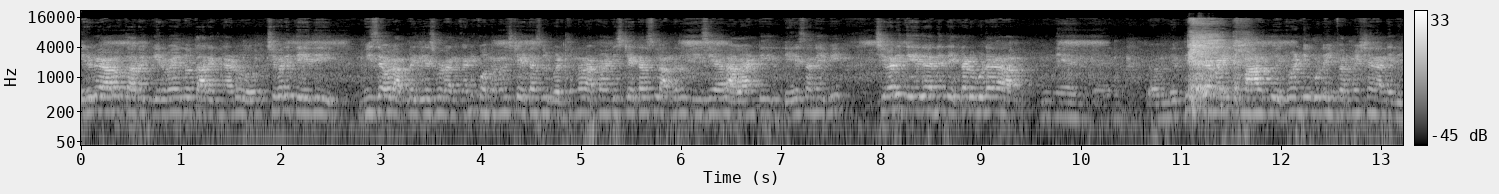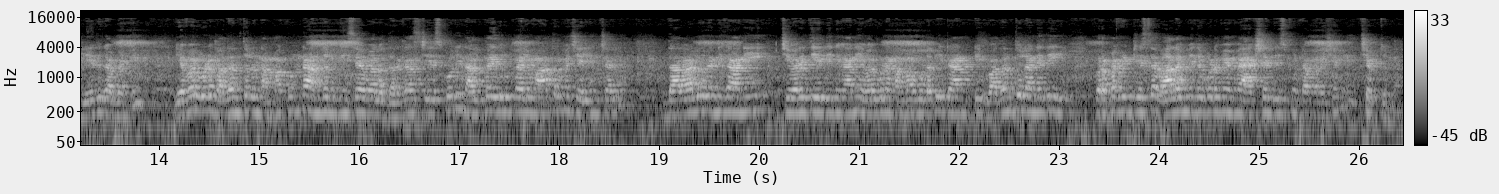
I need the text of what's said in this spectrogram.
ఇరవై ఆరో తారీఖు ఇరవై ఐదో తారీఖు నాడు చివరి తేదీ మీ సేవలు అప్లై చేసుకోవడానికి కానీ కొంతమంది స్టేటస్లు పెడుతున్నారు. అటువంటి స్టేటస్లు అందరూ తీసేయాలి. అలాంటి డేస్ అనేవి చివరి తేదీ అనేది ఎక్కడ కూడా నే- నిర్దిష్టమైన మాకు ఎటువంటి కూడా ఇన్ఫర్మేషన్ అనేది లేదు కాబట్టి ఎవరు కూడా వదంతులు నమ్మకుండా అందరూ మీ సేవలో దరఖాస్తు చేసుకొని నలభై ఐదు రూపాయలు మాత్రమే చెల్లించాలి. దళారులని కానీ చివరి తేదీని కానీ ఎవరు కూడా నమ్మకూడదు. ఇలాంటి వదంతులు అనేది ప్రొపగేట్ చేస్తే వాళ్ళ మీద కూడా మేము యాక్షన్ తీసుకుంటామనేసి చెప్తున్నాం.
